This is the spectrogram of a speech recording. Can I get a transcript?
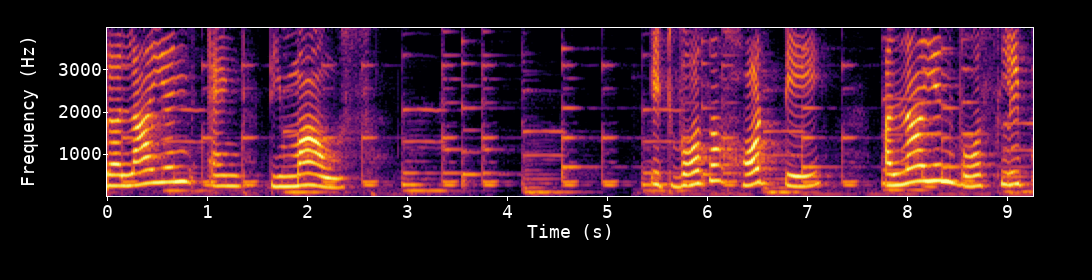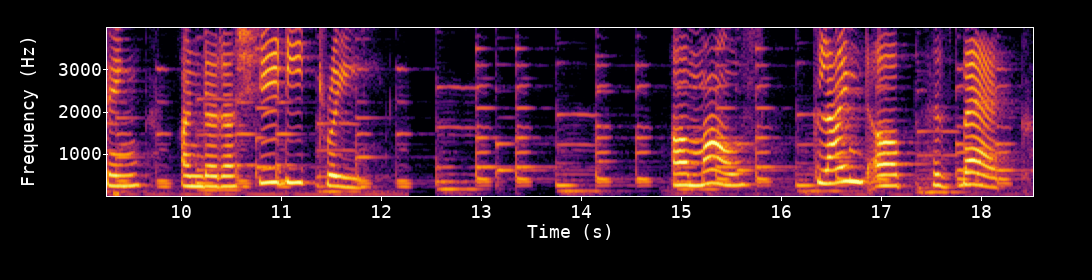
The Lion and the Mouse. It was a hot day. A lion was sleeping under a shady tree. A mouse climbed up his back.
